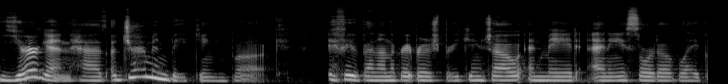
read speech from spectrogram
Jurgen has a German baking book. If you've been on the Great British Baking Show and made any sort of like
